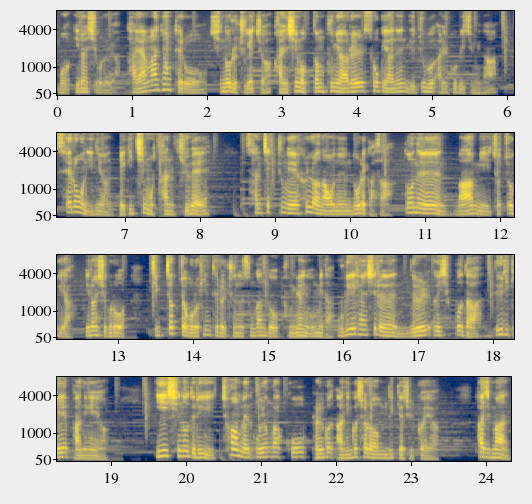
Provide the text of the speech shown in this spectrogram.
뭐 이런 식으로요. 다양한 형태로 신호를 주겠죠. 관심 없던 분야를 소개하는 유튜브 알고리즘이나 새로운 인연, 예기치 못한 기회, 산책 중에 흘러나오는 노래 가사 또는 마음이 저쪽이야 이런 식으로 직접적으로 힌트를 주는 순간도 분명히 옵니다. 우리의 현실은 늘 의식보다 느리게 반응해요. 이 신호들이 처음엔 우연 같고 별것 아닌 것처럼 느껴질 거예요. 하지만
